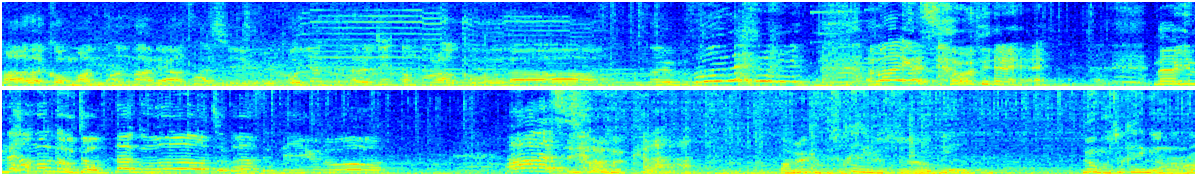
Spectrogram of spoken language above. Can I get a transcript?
아, 나 겁 많단 말이야, 사실. 거기한테 가려져 있던 거라고, 나. 나 이거 무서운데. 나 이거 진짜 못해. 나 여기 근데 한 번도 온적 없다고. 초등학생 때 이후로. 아, 나 진짜 못 가. 아, 왜 이렇게 무섭게 생겼어, 여기? 너무 무섭게 생겼는데?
